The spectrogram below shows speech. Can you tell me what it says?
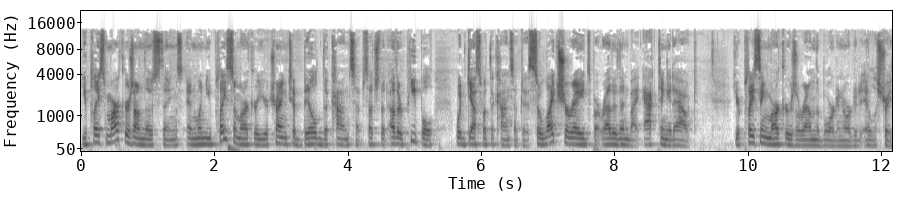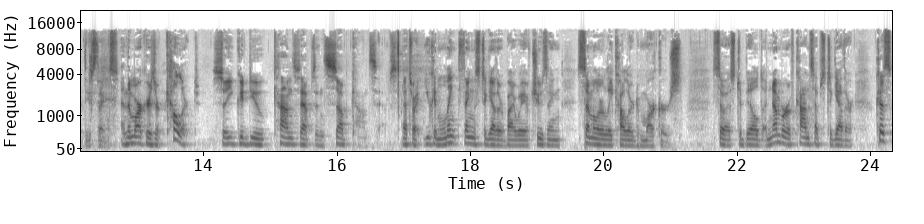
You place markers on those things, and when you place a marker, you're trying to build the concept such that other people would guess what the concept is. So, like charades, but rather than by acting it out, you're placing markers around the board in order to illustrate these things. And the markers are colored. So you could do concepts and sub concepts. That's right. You can link things together by way of choosing similarly colored markers. so as to build a number of concepts together. Because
